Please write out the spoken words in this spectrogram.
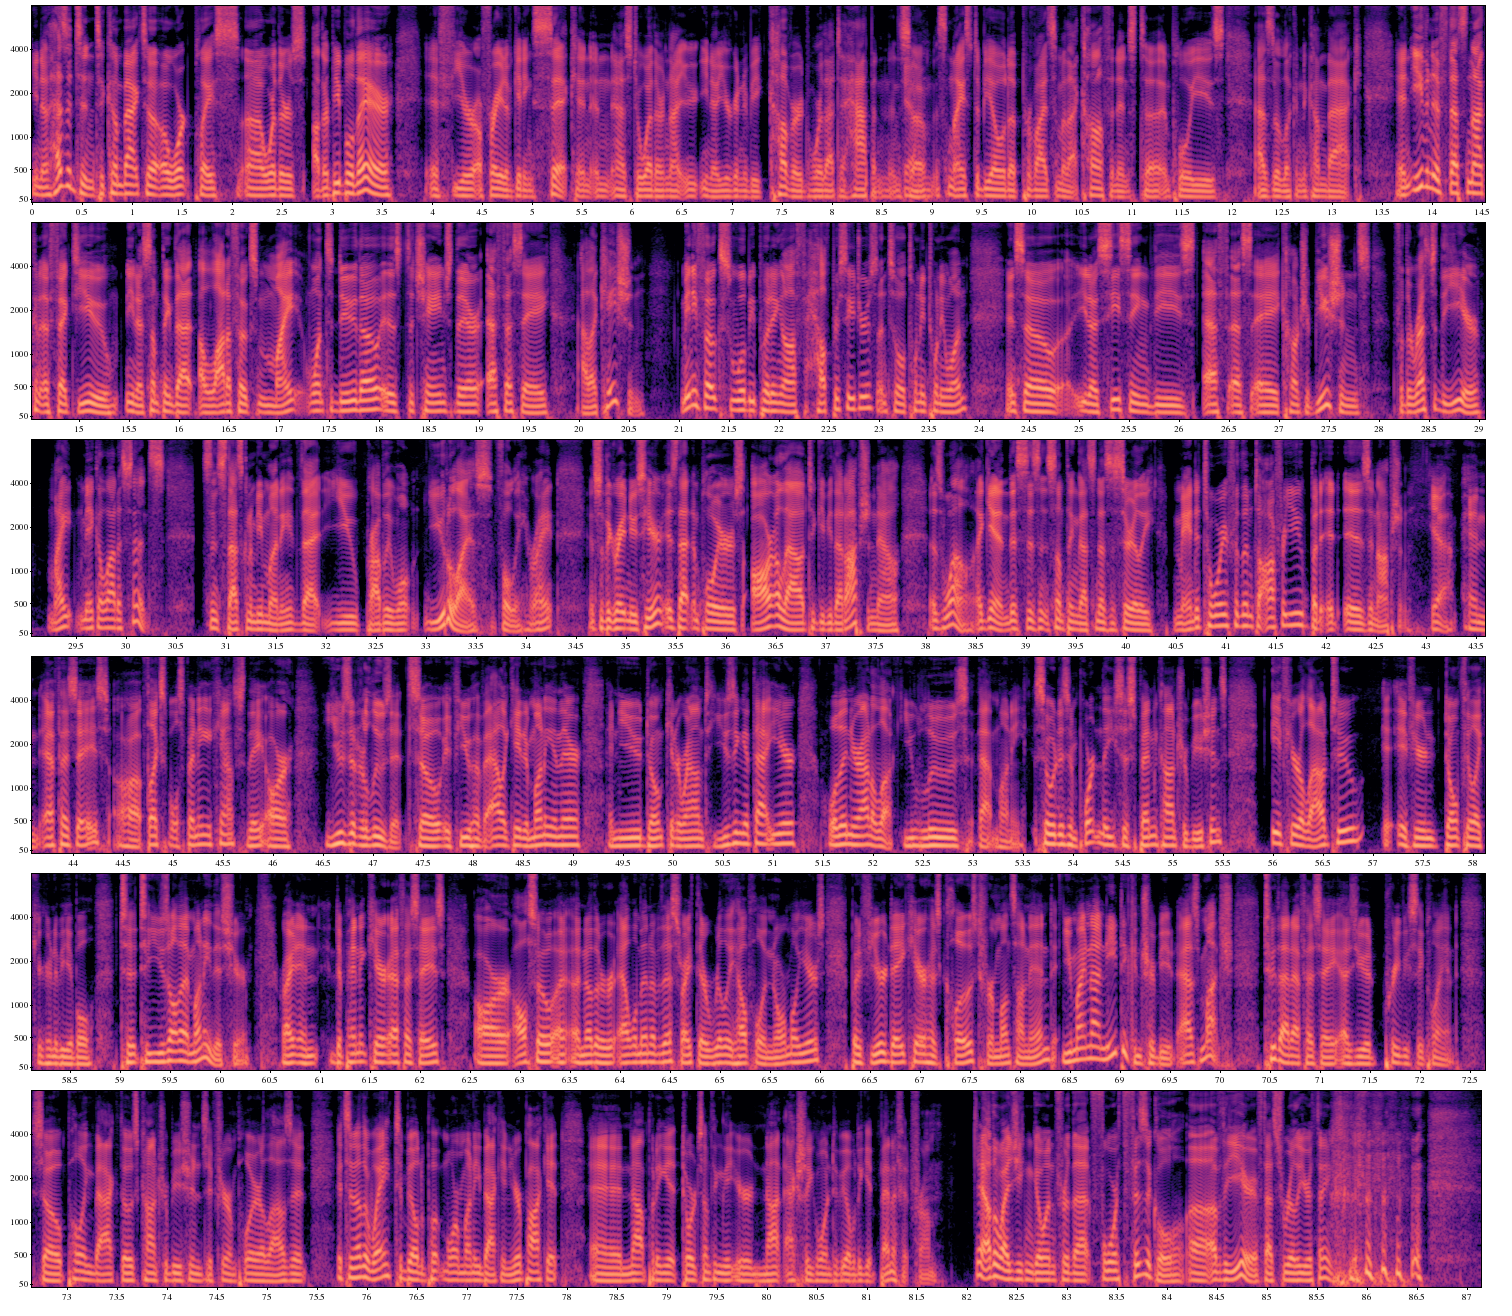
you know hesitant to come back to a workplace uh, where there's other people there if you're afraid of getting sick and, and as to whether or not you you know you're going to be covered were that to happen. And so it's nice to be able to provide some of that confidence to employees as they're looking to come back. And even if that's not going to affect you, you know, something that a lot of folks might want to do though is to change their FSA allocation. Many folks will be putting off health procedures until 2021. And so, you know, ceasing these FSA contributions for the rest of the year might make a lot of sense since that's going to be money that you probably won't utilize fully, right? And so the great news here is that employers are allowed to give you that option now as well. Again, this isn't something that's necessarily mandatory for them to offer you, but it is an option. Yeah, and FSAs, uh, flexible spending accounts, they are use it or lose it. So if you have allocated money in there and you don't get around to using it that year, well, then you're out of luck. You lose that money. So it is important that you suspend contributions if you're allowed to. If you don't feel like you're going to be able to, to use all that money this year, right? And dependent care FSAs are also a, another element of this, right? They're really helpful in normal years. But if your daycare has closed for months on end, you might not need to contribute as much to that FSA as you had previously planned. So pulling back those contributions if your employer allows it, it's another way to be able to put more money back in your pocket and not putting it towards something that you're not actually going to be able to get benefit from. Yeah, otherwise you can go in for that fourth physical uh, of the year if that's really your thing.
